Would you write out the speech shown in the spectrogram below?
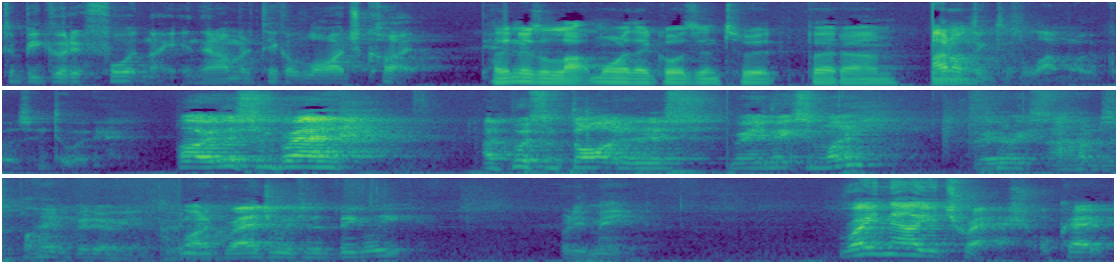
to be good at Fortnite, and then I'm gonna take a large cut. I think there's a lot more that goes into it, but um, I don't think there's a lot more that goes into it. All right, listen, Brad. I put some thought into this. Ready to make some money? Ready to make some- I'm just playing video games. You want to graduate to the big league? What do you mean? Right now, you're trash. Okay.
